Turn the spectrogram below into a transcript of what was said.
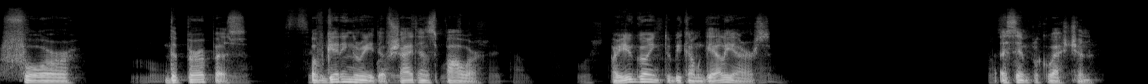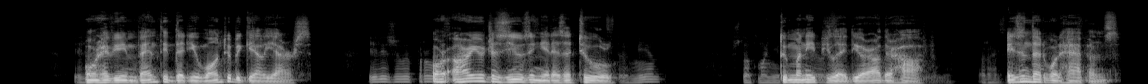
for the purpose of getting rid of shaitan's power, are you going to become Geliars? A simple question. Or have you invented that you want to be Geliars? Or are you just using it as a tool to manipulate your other half? Isn't that what happens?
